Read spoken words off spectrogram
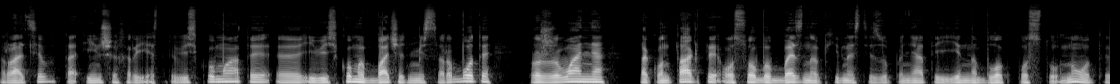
раців та інших реєстрів. Військомати е, і військоми бачать місце роботи, проживання та контакти особи без необхідності зупиняти її на блокпосту. Ну от е,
